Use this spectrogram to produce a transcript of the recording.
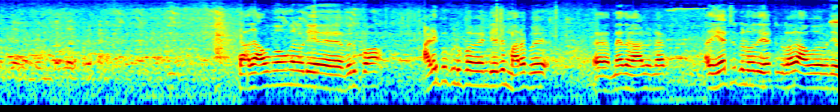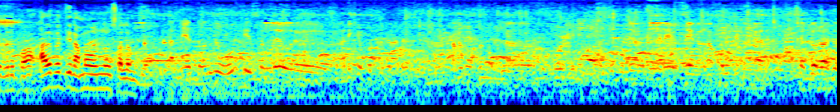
வந்து முதல்வர் புறக்கணிப்பு அது அவங்கவுங்களுடைய விருப்பம். அழைப்பு கொடுக்க வேண்டியது மரபு மேதக ஆளுநர். அதை ஏற்றுக்கொள்வது ஏற்றுக்கொள்வது அவங்களுடைய விருப்பம். அதை பற்றி நம்ம ஒன்றும் சொல்ல முடியாது. நேற்று வந்து ஓபிஎஸ் வந்து ஒரு அறிக்கை போட்டிருக்காரு தலைமை பண்பு நிறைய விஷயங்கள்லாம் குறிப்பிட்டிருக்காரு செந்தூர்ராஜு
